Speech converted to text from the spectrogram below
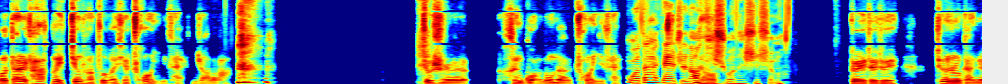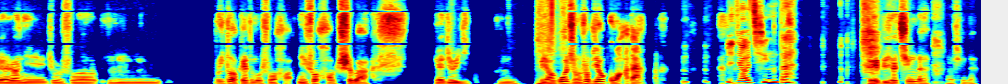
不，但是他会经常做一些创意菜，你知道吧？就是很广东的创意菜。我大概知道你说的是什么。对对对，就那种感觉，让你就是说，嗯，不知道该怎么说好。你说好吃吧，也就一，嗯，比较，我只能说比较寡淡，比较清淡。对，比较清淡，比较清淡。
